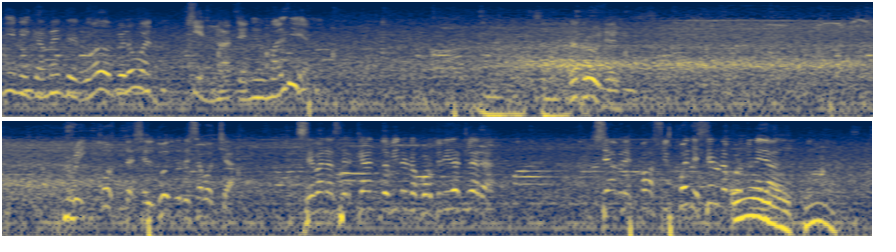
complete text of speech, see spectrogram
anímicamente al jugador, pero bueno, ¿quién no ha tenido un mal día? De Bruyne. Rui Costa es el dueño de esa bocha. Se van acercando, viene una oportunidad clara. Se abre espacio y puede ser una oportunidad. Ha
